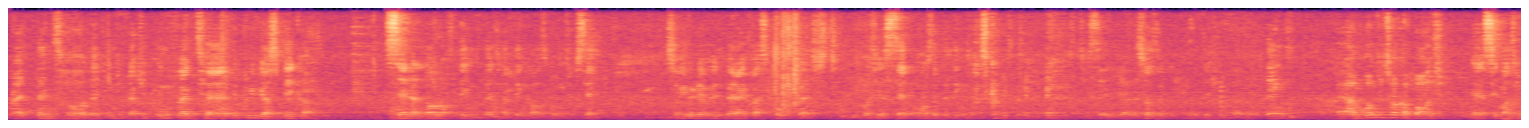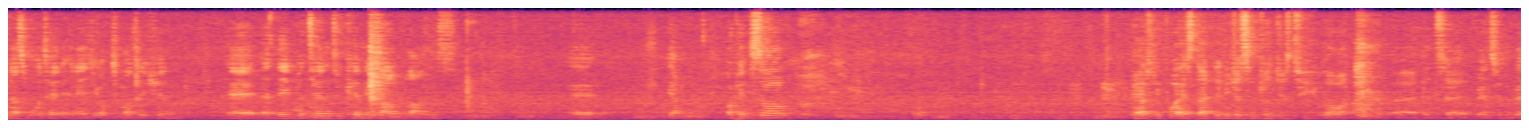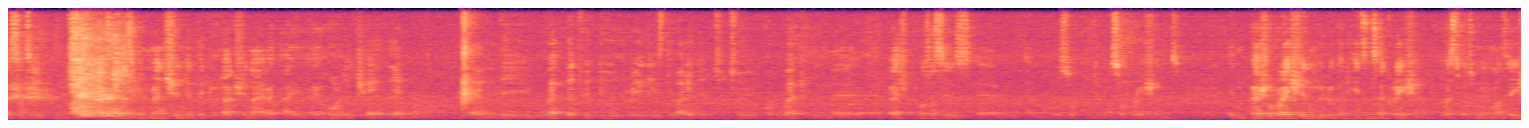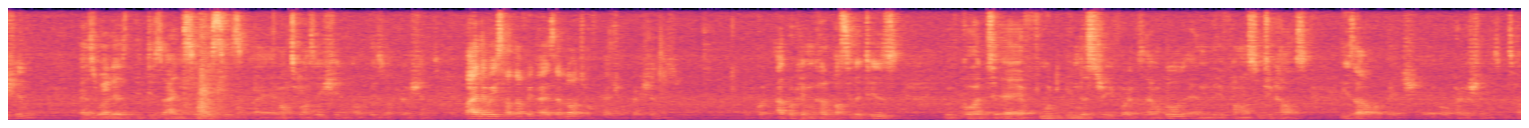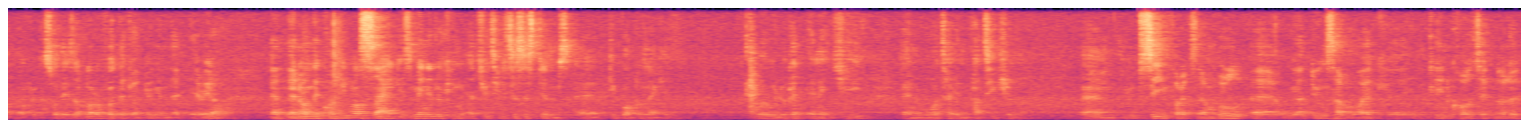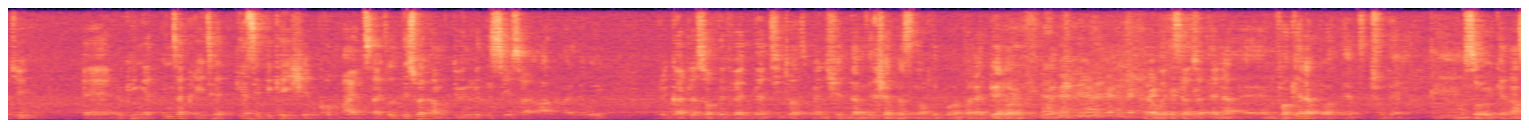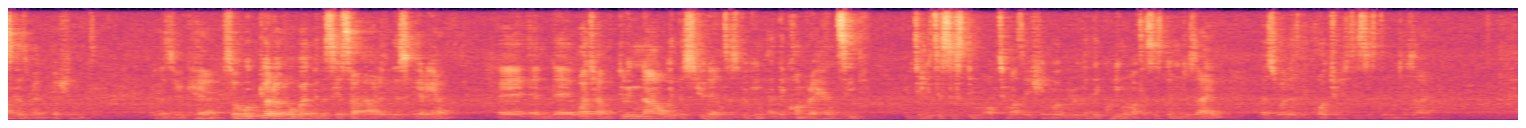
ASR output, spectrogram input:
Right, thanks for that introduction. In fact, uh, the previous speaker said a lot of things that I think I was going to say. So it would have been better if I spoke first, because he said most of the things I was going to say. Yeah, this was a good presentation, the. Thanks. Uh, I'm going to talk about uh, simultaneous water and energy optimization uh, as they pertain to chemical plants. Uh, yeah. Okay, so perhaps before I start, let me just introduce to you our at uh, Wits University. As has been mentioned in the introduction, I, I, I, hold a chair there. And the work that we do really is divided into two. You've got work in uh, batch processes um, and also continuous operations. In batch operations, we look at heat integration, wastewater minimization, as well as the design synthesis uh, and optimization of these operations. By the way, South Africa has a lot of batch operations. We've got agrochemical facilities, we've got uh, food industry, for example, and the pharmaceuticals. These are batch uh, operations in South Africa. So there's a lot of work that we're doing in that area. And then on the continuous side is mainly looking at utility systems uh, debottlenecking, where we look at energy and water in particular. Um, you'd see, for example, uh, we are doing some work uh, in clean coal technology, uh, looking at integrated gasification combined cycle. This work I'm doing with the CSIR, by the way, regardless of the fact that it was mentioned I'm the chairperson of the board, but I do a lot of work uh, with this, and, uh, and forget about that today. So you can ask as many questions as you can. So we do a lot of work with the CSIR in this area, uh, and uh, what I'm doing now with the students is looking at the comprehensive utility system optimization where we look at the cooling water system design as well as the hot utility system design.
